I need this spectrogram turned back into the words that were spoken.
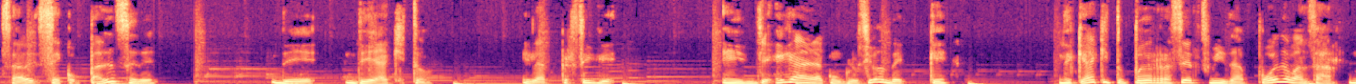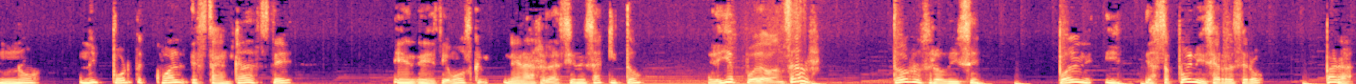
¿sabe? Se compadece de, de, de Akito y la persigue y llega a la conclusión de que de que Akito puede rehacer su vida, puede avanzar, no, no importa cuál estancada esté en, digamos que en las relaciones Akito, ella puede avanzar. Todo se lo dice. Pueden, y, hasta pueden iniciar de cero para,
